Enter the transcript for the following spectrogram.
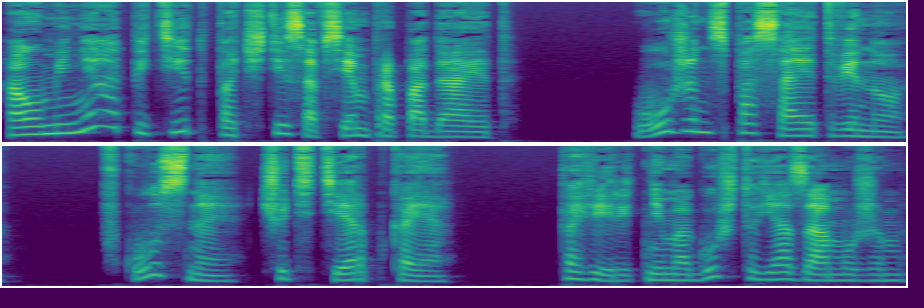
А у меня аппетит почти совсем пропадает. Ужин спасает вино. Вкусная, чуть терпкая. Поверить не могу, что я замужем.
